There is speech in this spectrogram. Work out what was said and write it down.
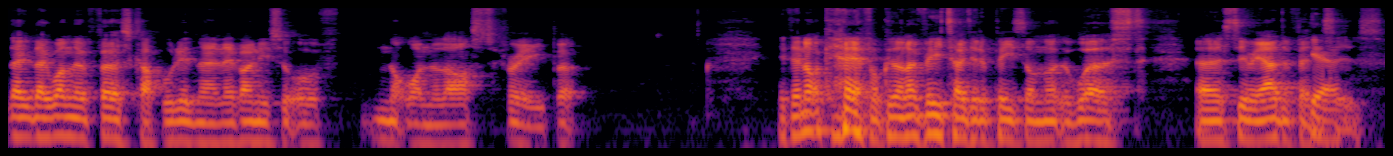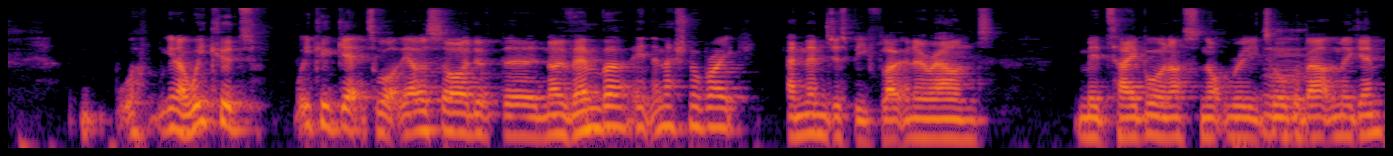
they, they won the first couple, didn't they? And they've only sort of not won the last three. But if they're not careful, because I know Vito did a piece on like the worst uh, Serie A defenses. Yeah. You know, we could we could get to what the other side of the November international break, and then just be floating around mid-table and us not really talk mm. about them again.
